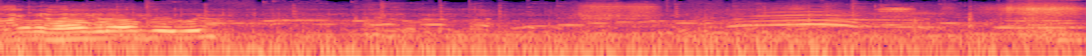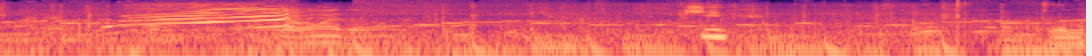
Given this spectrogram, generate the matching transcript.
ভাড়া করে আসবে ওই কি? চলো।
